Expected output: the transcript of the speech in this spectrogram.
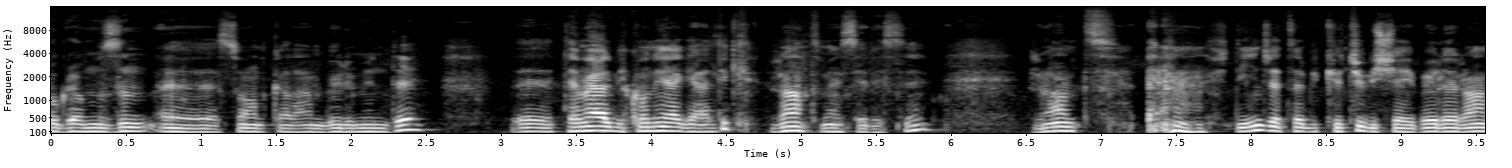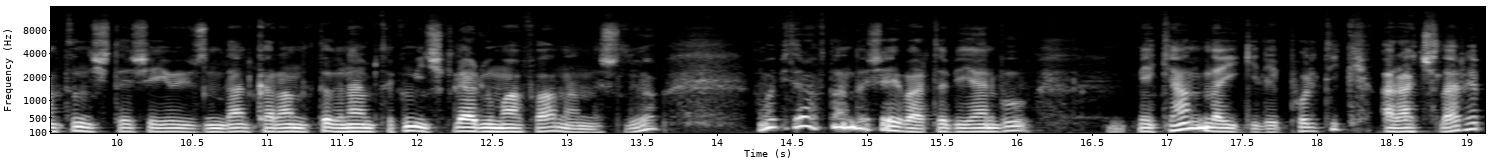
Programımızın e, son kalan bölümünde e, temel bir konuya geldik. Rant meselesi. Rant deyince tabii kötü bir şey. Böyle rantın işte şeyi yüzünden karanlıkta dönen bir takım ilişkiler yumağı falan anlaşılıyor. Ama bir taraftan da şey var tabii yani bu mekanla ilgili politik araçlar hep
